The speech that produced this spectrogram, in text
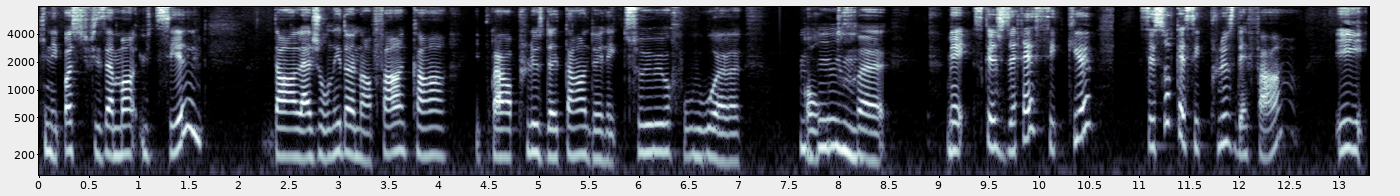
qui n'est pas suffisamment utile dans la journée d'un enfant quand il pourrait avoir plus de temps de lecture ou euh, Mhm. autre. euh? Mais ce que je dirais, c'est que c'est sûr que c'est plus d'efforts et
